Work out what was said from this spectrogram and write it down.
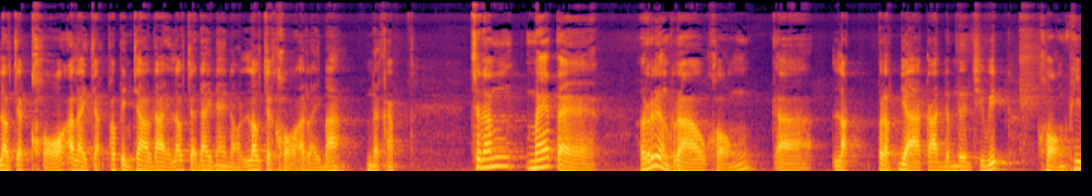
เราจะขออะไรจากพระเป็นเจ้าได้ เราจะได้แน่นอน เราจะขออะไรบ้างนะครับ ฉะนั้นแม้แต่เรื่องราวของอหลักปรัชญาการดำเนินชีวิตของพี่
